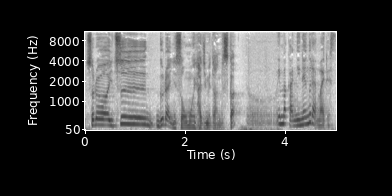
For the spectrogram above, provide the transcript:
それはいつぐらいにそう思い始めたんですか？今から2年ぐらい前です。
